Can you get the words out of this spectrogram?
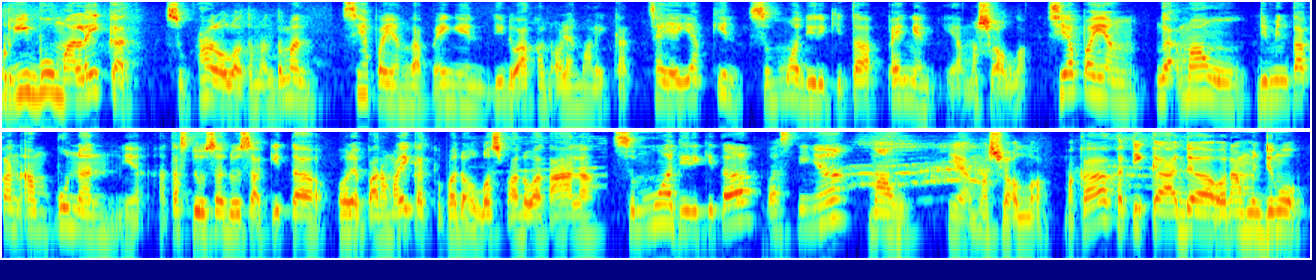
ribu malaikat Subhanallah teman-teman, siapa yang nggak pengen didoakan oleh malaikat? Saya yakin semua diri kita pengen ya Masya Allah. Siapa yang nggak mau dimintakan ampunan ya atas dosa-dosa kita oleh para malaikat kepada Allah Subhanahu Wa Taala? Semua diri kita pastinya mau ya Masya Allah. Maka ketika ada orang menjenguk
